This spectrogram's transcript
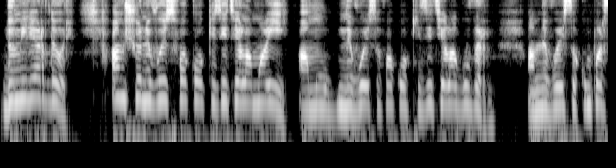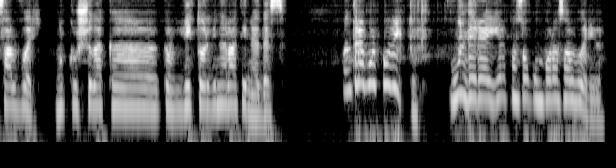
De un miliard de ori. Am și eu nevoie să fac o achiziție la MAI, am o nevoie să fac o achiziție la guvern, am nevoie să cumpăr salvări. Nu știu dacă că Victor vine la tine des. Întreabă-l pe Victor. Unde era el când s-au cumpărat salvările?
